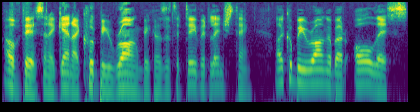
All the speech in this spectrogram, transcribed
of this. And again, I could be wrong because it's a David Lynch thing. I could be wrong about all this.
